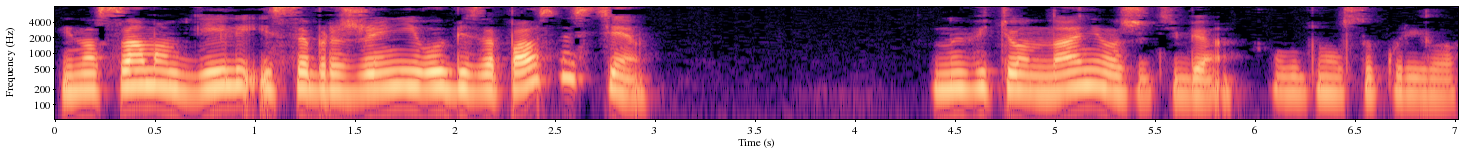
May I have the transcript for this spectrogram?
И на самом деле из соображений его безопасности? Ну ведь он нанял же тебя, улыбнулся Курилов.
